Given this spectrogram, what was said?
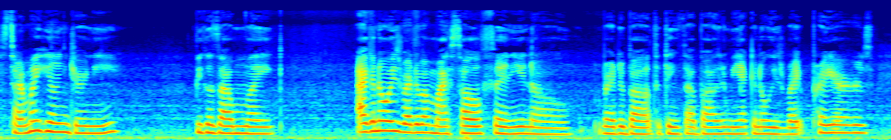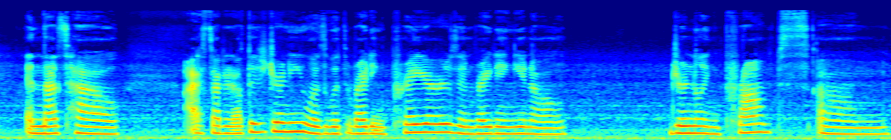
start my healing journey because I'm like, I can always write about myself and, you know, write about the things that bother me. I can always write prayers. And that's how I started out this journey was with writing prayers and writing, you know, journaling prompts. Um,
